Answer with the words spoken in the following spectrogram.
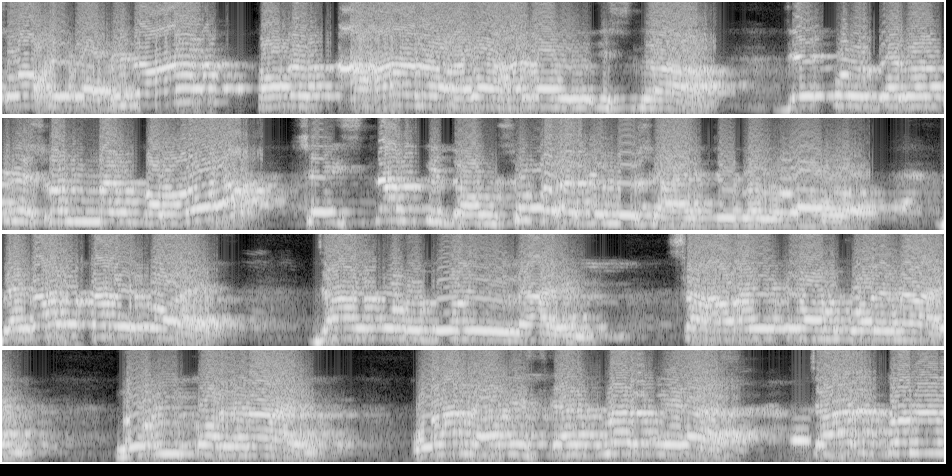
সাহিবা বিদআত ফাকাদ আহানা আলা হালাল ইসলাম যে কোন বেদাতের সম্মান করল, সে ইসলামকে ধ্বংস করার জন্য সাহায্য করল। বেদাত কারে কয়? যার কোনো দলিল নাই, সাহাবায়ে কেরাম করে নাই, নবী করে নাই, কোরআন, হাদিস একমার চার দলিল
